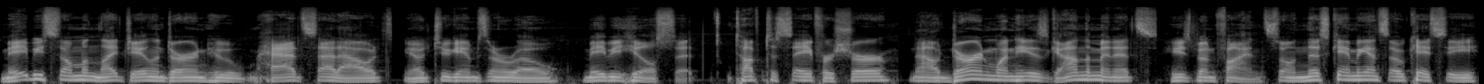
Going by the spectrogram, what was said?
maybe someone like Jalen Duren who had sat out, you know, two games in a row, maybe he'll sit. Tough to say for sure. Now, Duren, when he has gotten the minutes, he's been fine. So in this game against OKC,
